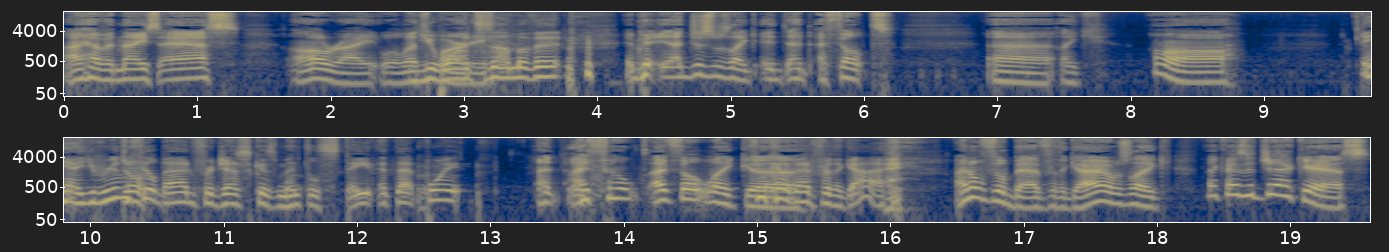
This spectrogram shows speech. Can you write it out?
I have a nice ass. All right, well let's you party. want some of it? It, I just was like, it, I, I felt uh like, aw. Yeah, you really don't- feel bad for Jessica's mental state at that point. I, I felt I felt like feel uh, kind of bad for the guy. I don't feel bad for the guy. I was like, that guy's a jackass.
